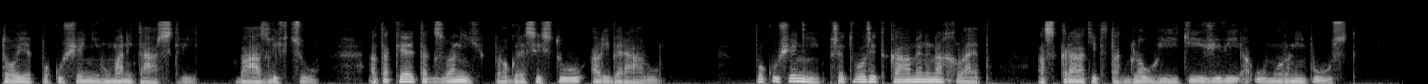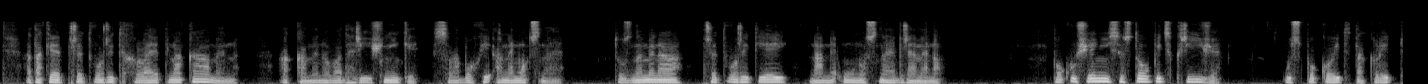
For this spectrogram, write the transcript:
To je pokušení humanitárství, bázlivců, a také tzv. progresistů a liberálů. Pokušení přetvořit kámen na chléb a zkrátit tak dlouhý, tíživý a úmorný půst. A také přetvořit chléb na kámen a kamenovat hříšníky, slabochy a nemocné. To znamená přetvořit jej na neúnosné břemeno. Pokušení se stoupit z kříže, uspokojit tak lid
